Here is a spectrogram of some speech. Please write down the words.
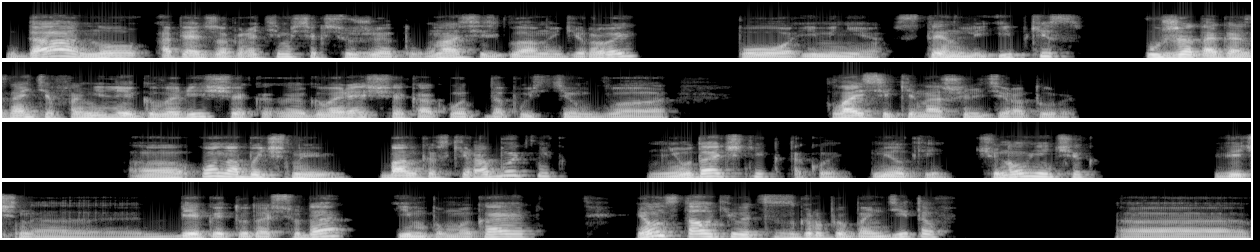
Да, но опять же обратимся к сюжету. У нас есть главный герой по имени Стэнли Ипкис. Уже такая, знаете, фамилия говорящая, э, говорящая как вот, допустим, в классике нашей литературы. Э, он обычный банковский работник, неудачник, такой мелкий чиновничек, вечно бегает туда-сюда, им помогает. И он сталкивается с группой бандитов, э,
